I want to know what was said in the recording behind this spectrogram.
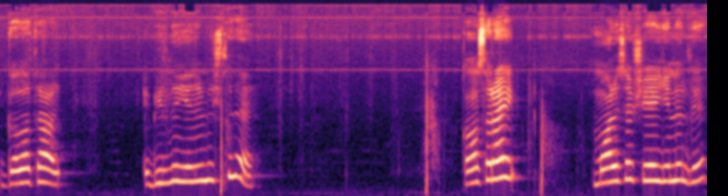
Galata e, birine yenilmişti de. Galatasaray maalesef şeye yenildi.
